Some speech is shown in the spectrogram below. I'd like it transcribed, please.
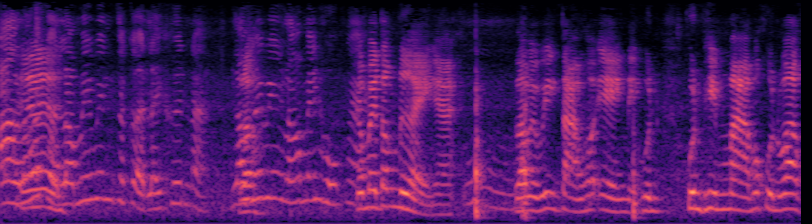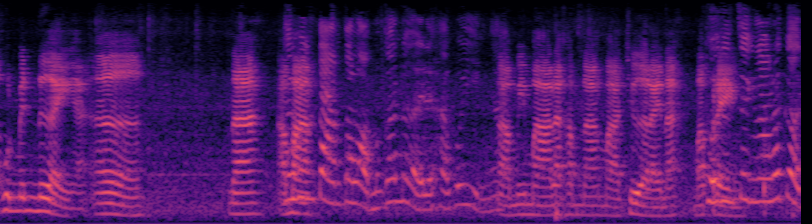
อ้าวแล้วถ้าเออเกิดเราไม่วิ่งจะเกิดอะไรขึ้นน่ะเราเราไม่วิ่งเราก็ไม่ทุกข์ไงก็ไม่ต้องเหนื่อยไงอืม เราไปวิ่งตามเขาเองนี่คุณคุณพิมพ์มาเพราะคุณว่าคุณเป็นเหนื่อยไงเออ นะเอาถ้ามาวิ่งตามตลอดมันก็เหนื่อยเลยค่ะผู้หญิงอะอ่ามีมาแล้วครับนะมาชื่ออะไรนะมาคือเปรจงริงๆแล้วถ้าเกิด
